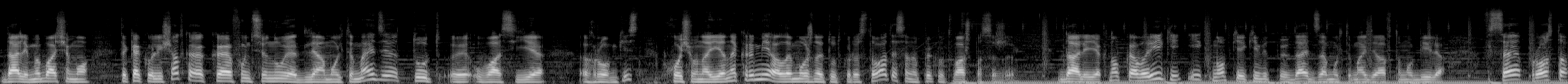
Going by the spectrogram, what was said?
Далі ми бачимо таке коліщатка, яке функціонує для мультимедіа. Тут е, у вас є громкість, хоч вона є на кермі, але можна і тут користуватися, наприклад, ваш пасажир. Далі є кнопка аварійки і кнопки, які відповідають за мультимедіа автомобіля. Все просто,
